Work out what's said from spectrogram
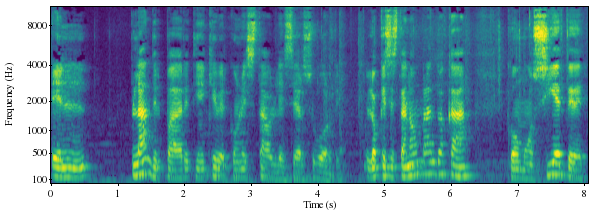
El plan del Padre tiene que ver con establecer su orden. Lo que se está nombrando acá como siete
